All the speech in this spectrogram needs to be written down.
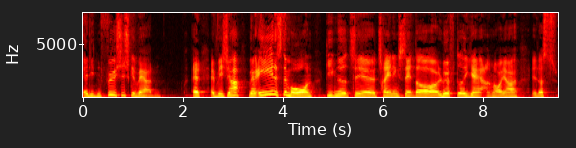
at i den fysiske verden, at, at hvis jeg hver eneste morgen gik ned til øh, træningscenter og løftede jern, og jeg ellers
